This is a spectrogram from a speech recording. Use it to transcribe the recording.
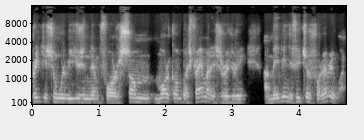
Pretty soon we'll be using them for some more complex primary surgery and maybe in the future for everyone.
